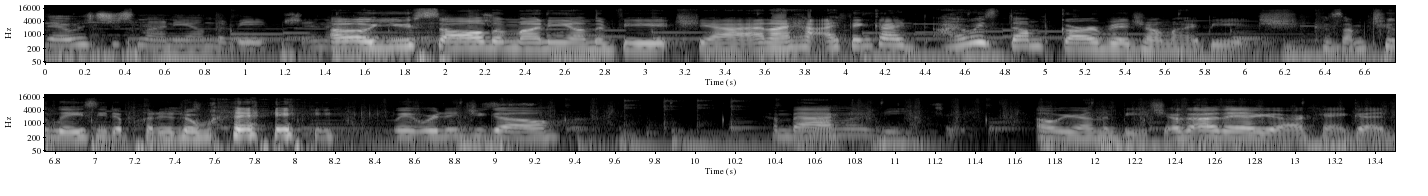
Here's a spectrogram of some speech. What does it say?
there was just money on the beach. And Oh, you saw the money on the beach, yeah. And I, I think I, I always dump garbage on my beach because I'm too lazy to put it away. Wait, where did you go? Come back. Beach. Oh, you're on the beach. Okay, oh, there you are. Okay, good.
